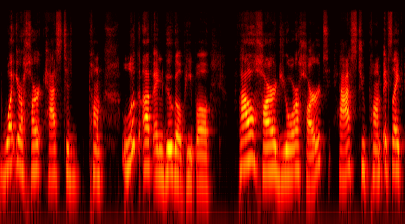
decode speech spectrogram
what your heart has to pump. Look up and Google people how hard your heart has to pump. It's like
